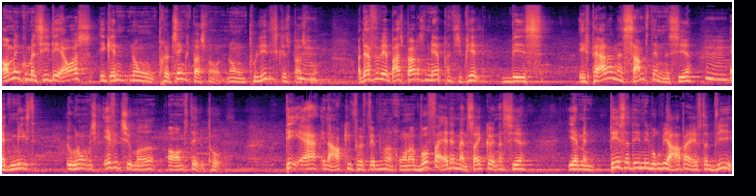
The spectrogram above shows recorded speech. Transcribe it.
Omvendt kunne man sige, det er også igen nogle prioriteringsspørgsmål, nogle politiske spørgsmål. Mm. Og derfor vil jeg bare spørge dig sådan mere principielt. Hvis eksperterne samstemmende siger, mm. at den mest økonomisk effektive måde at omstille på, det er en afgift på 1.500 kroner. Hvorfor er det, man så ikke går ind og siger, jamen det er så det niveau, vi arbejder efter. Vi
